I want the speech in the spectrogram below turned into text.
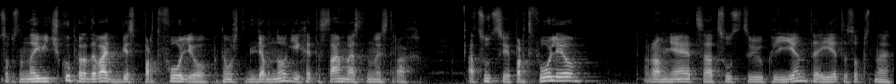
собственно, новичку продавать без портфолио, потому что для многих это самый основной страх отсутствие портфолио равняется отсутствию клиента, и это, собственно,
